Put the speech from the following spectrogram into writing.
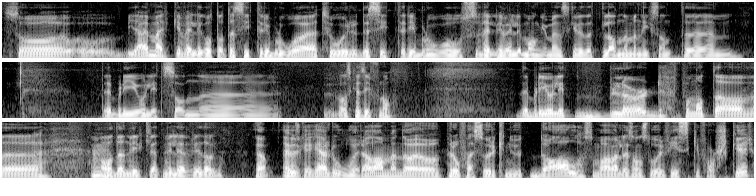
så jeg merker veldig godt at det sitter i blodet, og jeg tror det sitter i blodet hos veldig veldig mange mennesker i dette landet. Men ikke sant Det blir jo litt sånn Hva skal jeg si for noe? Det blir jo litt blurred, på en måte, av, mm. av den virkeligheten vi lever i i dag, da. Ja, jeg husker ikke helt ordet, da, men det var jo professor Knut Dahl, som var veldig sånn stor fiskeforsker,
